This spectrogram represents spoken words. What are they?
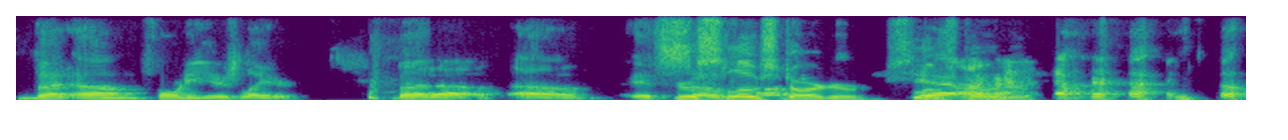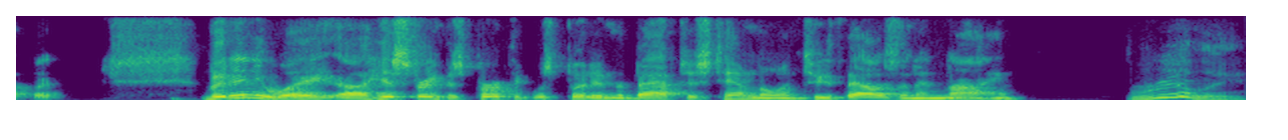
but um, 40 years later but uh, uh, it's you're so a slow funny. starter. Slow yeah, starter. I, I know. But anyway, uh, His Strength is Perfect was put in the Baptist hymnal in 2009. Really?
